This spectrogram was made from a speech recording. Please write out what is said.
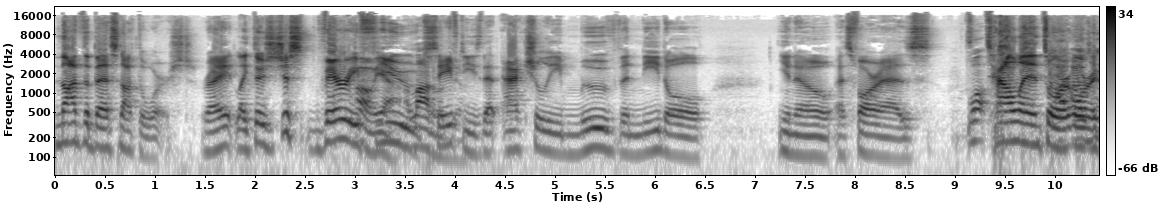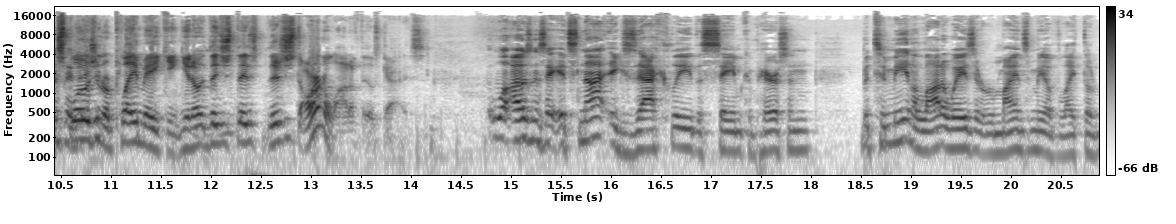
not the best, not the worst, right? Like there's just very Oh, few lot of them do. safeties that actually move the needle, you know, as far as Well, talent or, or gonna say- explosion or playmaking. You know, they just, they just there just aren't a lot of those guys. Well, I was gonna say it's not exactly the same comparison, but to me, in a lot of ways, it reminds me of like the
